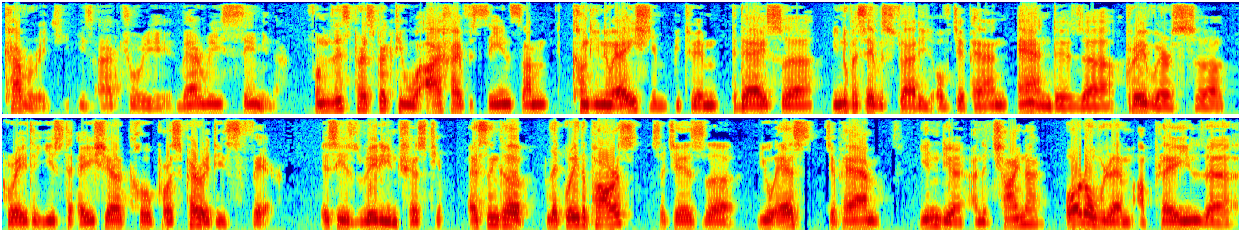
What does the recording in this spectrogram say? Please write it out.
coverage is actually very similar. From this perspective, I have seen some continuation between today's uh, Indo-Pacific strategy of Japan and the previous uh, Great East Asia Co-Prosperity Sphere. This is really interesting. I think uh, the great powers such as US, uh, Japan, India, and China all of them are playing the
